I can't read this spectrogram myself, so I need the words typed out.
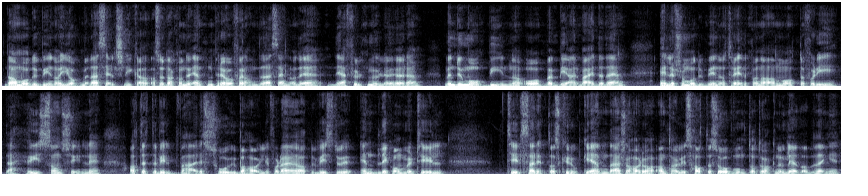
Da må du begynne å jobbe med deg selv slik at altså, Da kan du enten prøve å forandre deg selv, og det, det er fullt mulig å gjøre, men du må begynne å bearbeide det. Eller så må du begynne å trade på en annen måte, fordi det er høyst sannsynlig at dette vil være så ubehagelig for deg at hvis du endelig kommer til, til Sareptas kroke i enden der, så har du antageligvis hatt det så vondt at du har ikke noe glede av det lenger.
